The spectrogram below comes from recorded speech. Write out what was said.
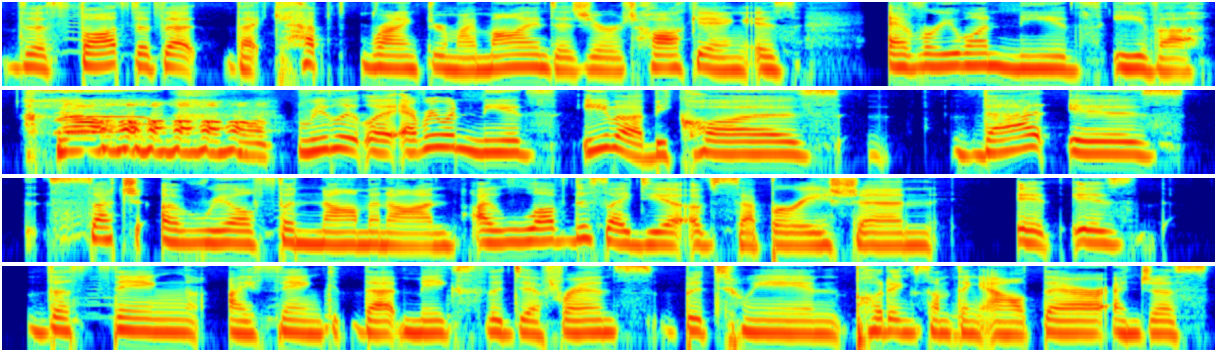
the thought that that that kept running through my mind as you're talking is everyone needs Eva. really, like everyone needs Eva because that is such a real phenomenon. I love this idea of separation. It is the thing I think that makes the difference between putting something out there and just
